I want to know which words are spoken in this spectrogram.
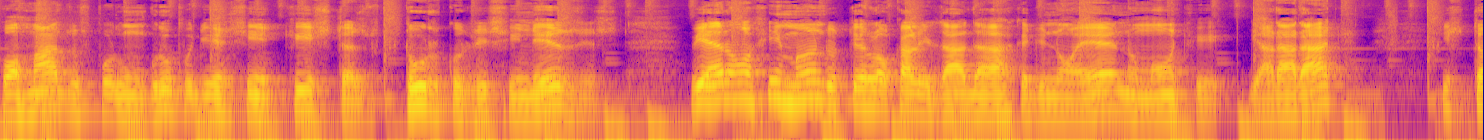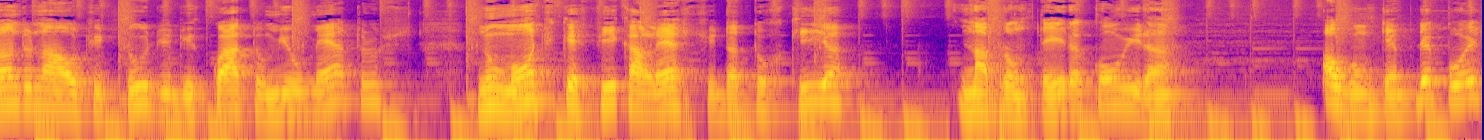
formados por um grupo de cientistas turcos e chineses, vieram afirmando ter localizado a arca de Noé no Monte de Ararat estando na altitude de 4 mil metros, no monte que fica a leste da Turquia, na fronteira com o Irã. Algum tempo depois,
